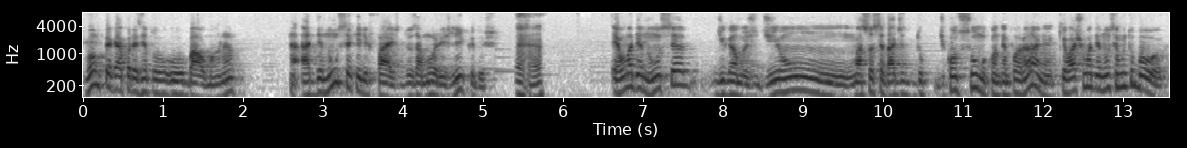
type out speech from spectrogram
Vamos pegar, por exemplo, o Bauman, né? A, a denúncia que ele faz dos amores líquidos uhum. é uma denúncia, digamos, de um, uma sociedade do, de consumo contemporânea, que eu acho uma denúncia muito boa.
